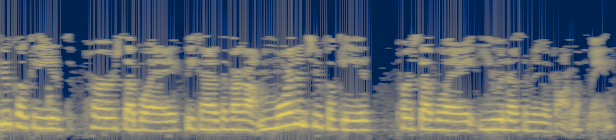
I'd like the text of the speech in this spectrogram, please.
two cookies per subway because if I got more than two cookies per subway, you would know something was wrong with me.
